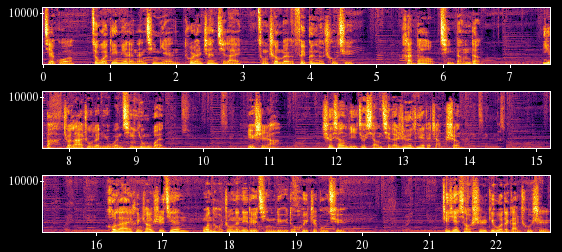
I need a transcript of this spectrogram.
结果坐我对面的男青年突然站起来，从车门飞奔了出去，喊道：“请等等。”一把就拉住了女文青，拥吻。于是啊，车厢里就响起了热烈的掌声。后来很长时间，我脑中的那对情侣都挥之不去。这件小事给我的感触是：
